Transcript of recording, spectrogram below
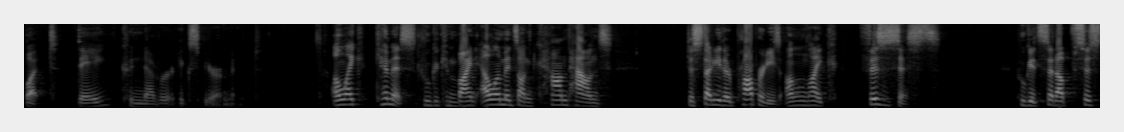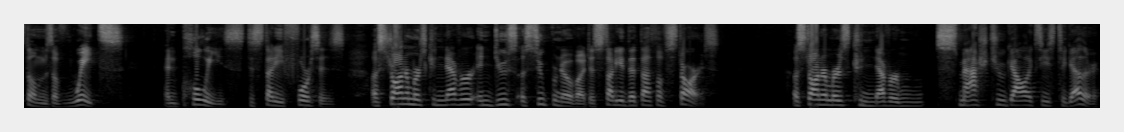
But they could never experiment. Unlike chemists who could combine elements on compounds to study their properties, unlike physicists who could set up systems of weights and pulleys to study forces. Astronomers could never induce a supernova to study the death of stars. Astronomers could never smash two galaxies together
